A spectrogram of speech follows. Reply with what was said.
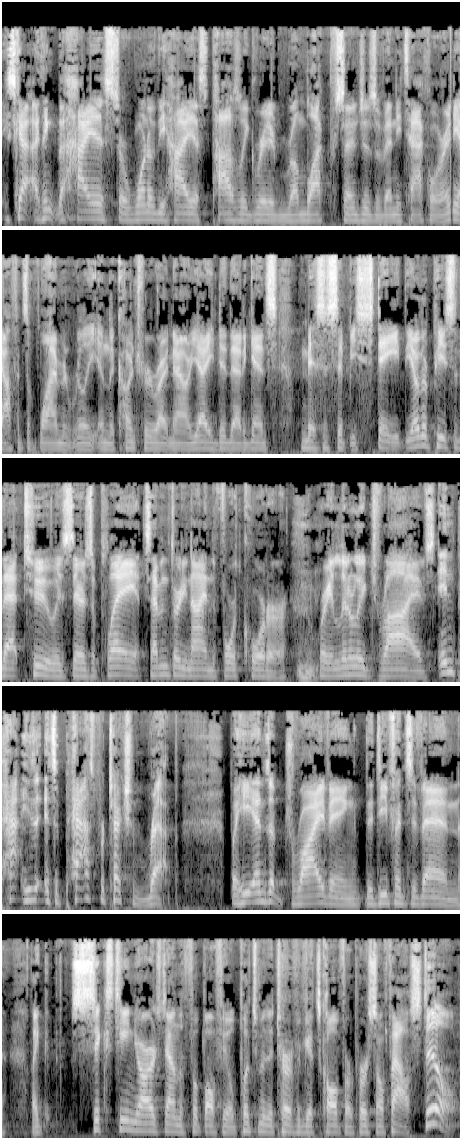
He's got, I think, the highest or one of the highest positively graded run block percentages of any tackle or any offensive lineman really in the country right now. Yeah, he did that against Mississippi State. The other piece of that too is there's a play at 7:39 in the fourth quarter where he literally drives in. Pa- he's, it's a pass protection rep, but he ends up driving the defensive end like 16 yards down the football field, puts him in the turf, and gets called for a personal foul, still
